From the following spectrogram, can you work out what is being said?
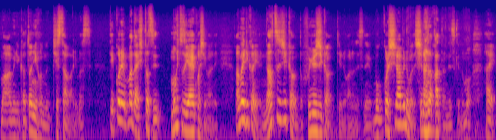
まあ、アメリカと日本の時差はあります。でこれまだ一つもう一つややこしいのがねアメリカには夏時間と冬時間っていうのがあるんですね。僕これ調べるまで知らなかったんですけども。はい、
